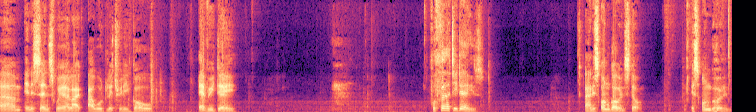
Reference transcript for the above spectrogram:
Um, in a sense where like I would literally go every day for 30 days and it's ongoing still. It's ongoing.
